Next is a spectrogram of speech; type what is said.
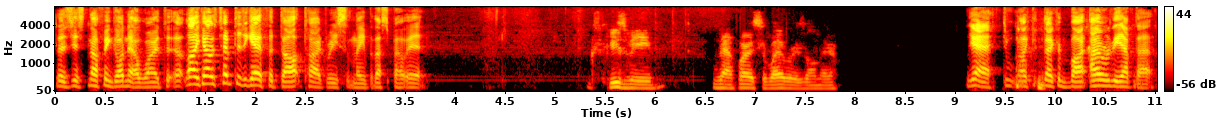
There's just nothing on it I wanted to. Like, I was tempted to get it for Dark Tide recently, but that's about it. Excuse me, Vampire Survivor is on there. Yeah, do- I, can- I can buy. I already have that.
